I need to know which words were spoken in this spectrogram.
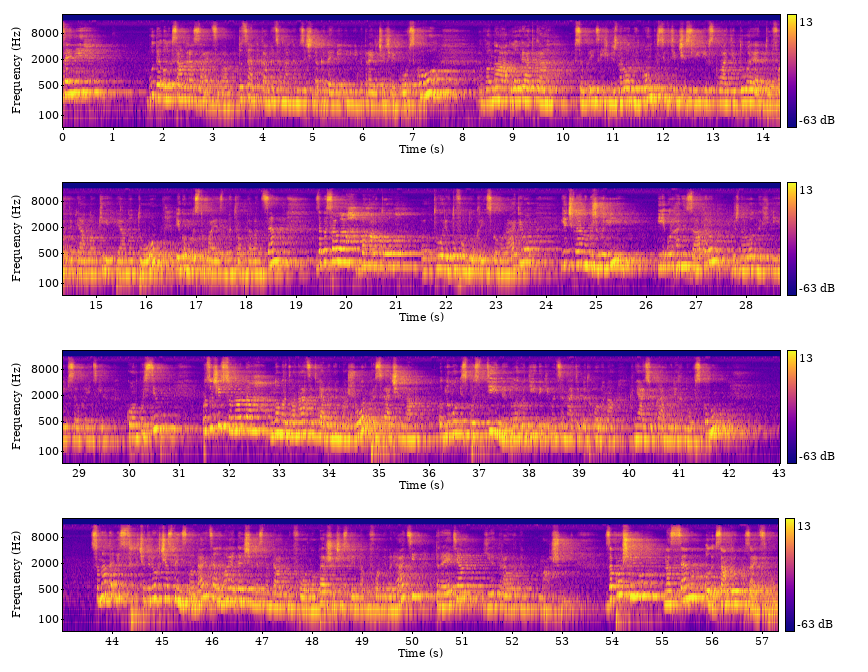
сцені буде Олександра Зайцева, доцентка Національної музичної академії імені Петра Ілліча Чайковського. Вона лауреатка всеукраїнських міжнародних конкурсів, в тім числі і в складі дуету фортепіано Київ Піано Ту, в якому виступає з Дмитром Таванцем. Записала багато е, творів до фонду українського радіо, є членом журі і організатором міжнародних і всеукраїнських конкурсів. Прозвучить соната номер 12 ля бемоль мажор, присвячена одному із постійних благодійників меценатів Бетховена князю Карлу Ліхновському. Соната із чотирьох частин складається, але має дещо нестандартну форму. Перша частина у формі варіацій, третя є траурним маршем. Запрошую на сцену Олександру Зайцеву.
